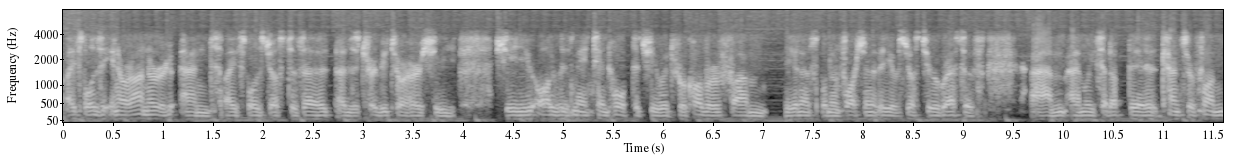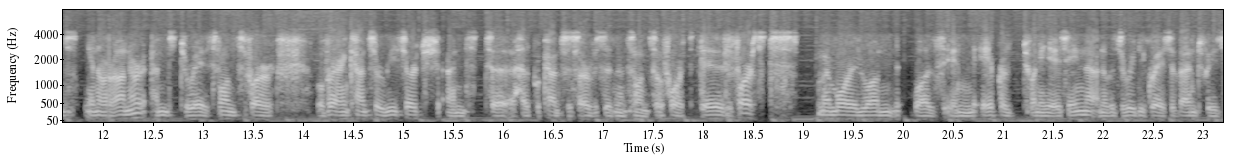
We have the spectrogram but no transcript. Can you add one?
I suppose in her honour, and I suppose just as a as a tribute to her, she she always maintained hope that she would recover from the illness, but unfortunately, it was just too aggressive. Um, and we set up the Cancer Fund in her honour and to raise funds for ovarian cancer research and to help with cancer services and so on and so forth. The first memorial run was in April 2018 and it was a really great event. We had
